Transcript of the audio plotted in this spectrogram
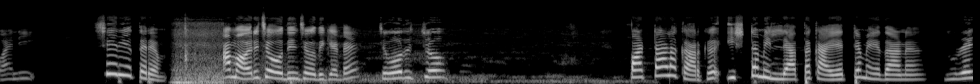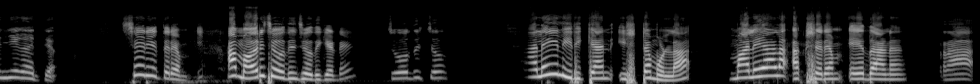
പനി. ശരി ഉത്തരം. അമ്മ ഒരു ചോദ്യം ചോദിക്കട്ടെ? ചോദിച്ചോ. പട്ടാളക്കാർക്ക് ഇഷ്ടമില്ലാത്ത കയറ്റം ഏതാണ്? നുഴഞ്ഞു കയറ്റം. ശരി ഉത്തരം. അമ്മ ഒരു ചോദ്യം ചോദിക്കട്ടെ? ചോദിച്ചോ. തലയിലിരിക്കാൻ ഇഷ്ടമുള്ള മലയാള അക്ഷരം ഏതാണ്? റാ.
